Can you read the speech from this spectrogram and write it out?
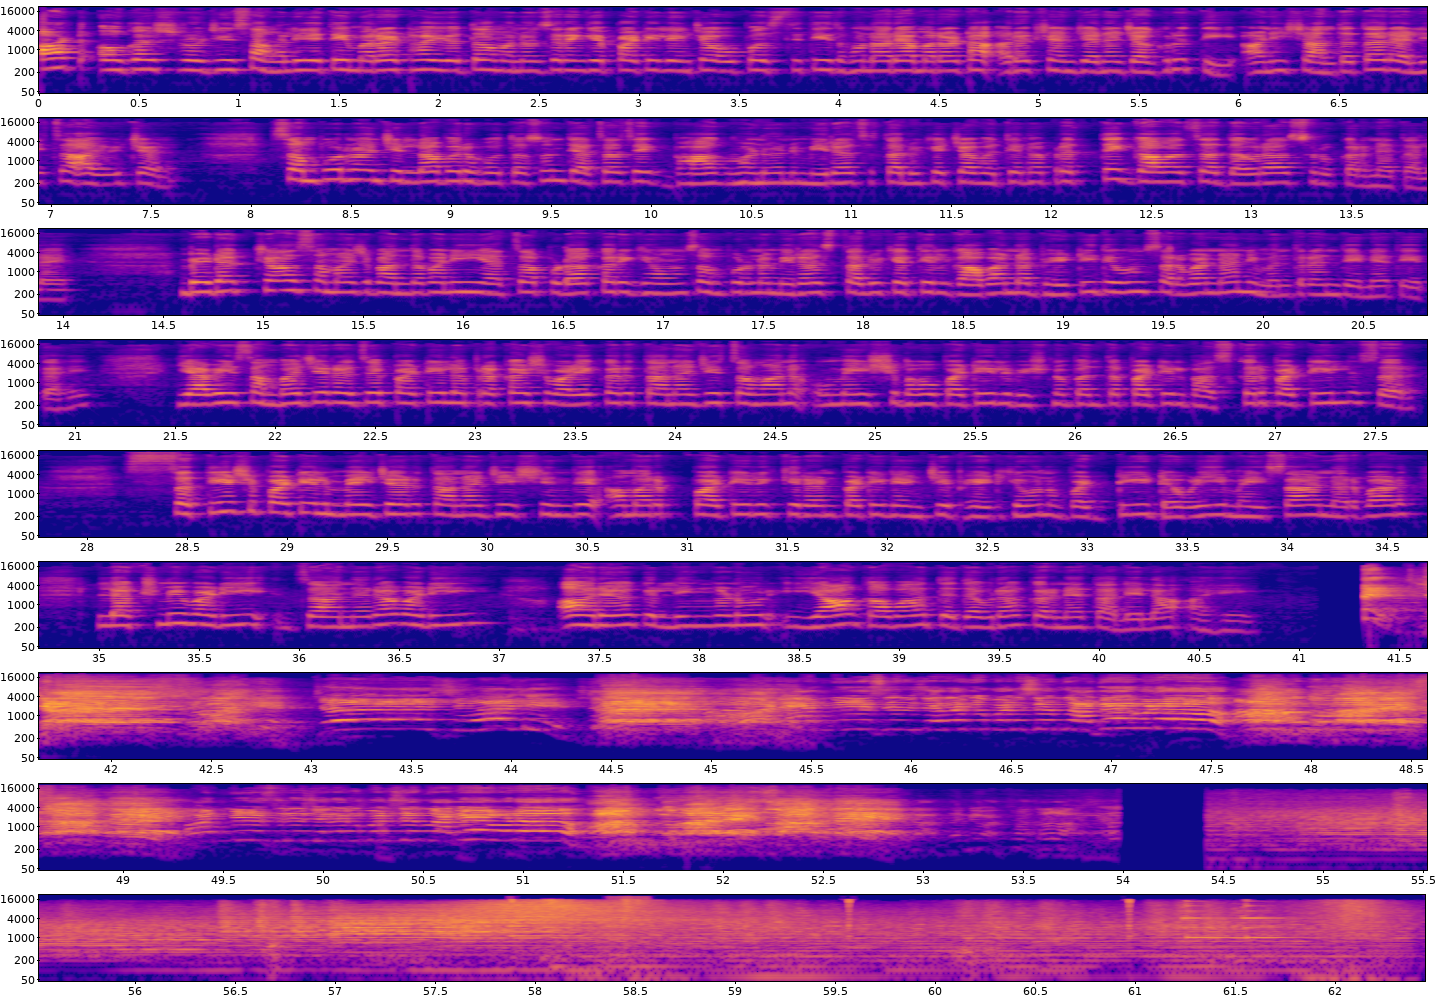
आठ ऑगस्ट रोजी सांगली येथे मराठा योद्धा मनोज रंगे पाटील यांच्या उपस्थितीत होणाऱ्या मराठा आरक्षण जनजागृती आणि शांतता रॅलीचं आयोजन संपूर्ण जिल्हाभर होत असून त्याचाच एक भाग म्हणून मिरज तालुक्याच्या वतीनं प्रत्येक गावाचा दौरा सुरू करण्यात आला आहे बेडकच्या समाज बांधवांनी याचा पुढाकार घेऊन संपूर्ण मिरज तालुक्यातील गावांना भेटी देऊन सर्वांना निमंत्रण देण्यात येत आहे. यावेळी संभाजीराजे पाटील प्रकाश वाळेकर तानाजी चव्हाण उमेश भाऊ पाटील विष्णुपंत पाटील भास्कर पाटील सर सतीश पाटील मेजर तानाजी शिंदे अमर पाटील किरण पाटील यांची भेट घेऊन वड्डी ढवळी म्हैसा नरवाड लक्ष्मीवाडी जानरावाडी आरग लिंगणूर या गावात दौरा करण्यात आलेला आहे. जय शिवाजी!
